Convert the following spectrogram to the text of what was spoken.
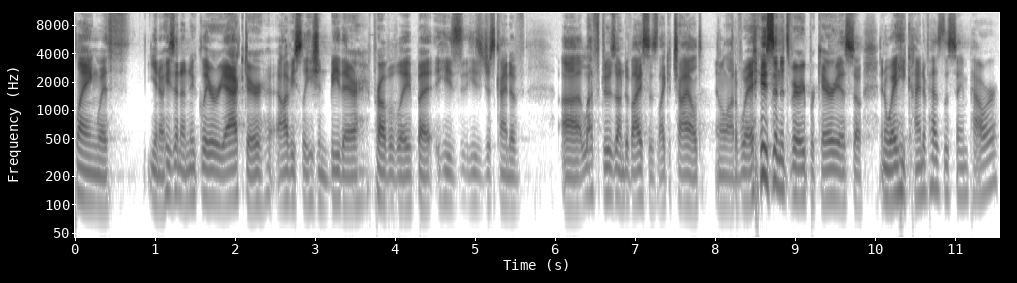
playing with you know he's in a nuclear reactor. Obviously, he shouldn't be there, probably, but he's he's just kind of uh, left to his own devices, like a child in a lot of ways, and it's very precarious. So in a way, he kind of has the same power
